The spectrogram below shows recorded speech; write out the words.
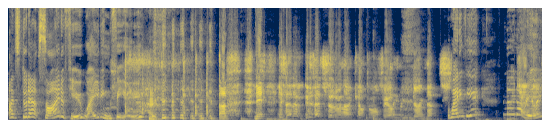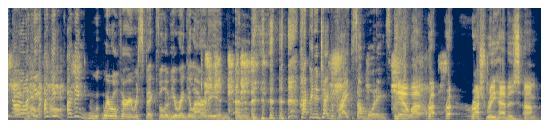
I've stood outside a few, waiting for you. Um, now, Is that a, is that sort of an uncomfortable feeling when you're doing that? waiting for you? No, not really. No, I think I think I think we're all very respectful of your regularity and and happy to take a break some mornings. now uh, Ru- Ru- Rush Rehabbers, um,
